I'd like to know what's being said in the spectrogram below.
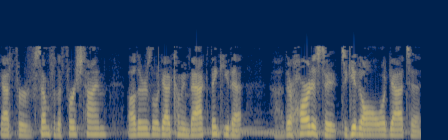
God, for some for the first time, others, Lord God, coming back. Thank you that uh, their heart is to, to give it all, Lord God, to,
